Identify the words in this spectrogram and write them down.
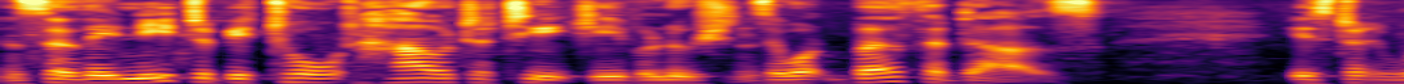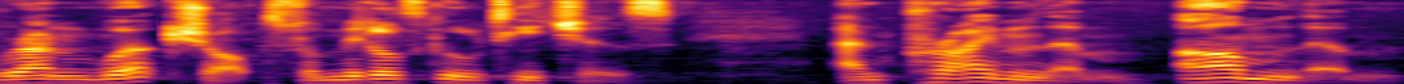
And so they need to be taught how to teach evolution. So, what Bertha does is to run workshops for middle school teachers and prime them, arm them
